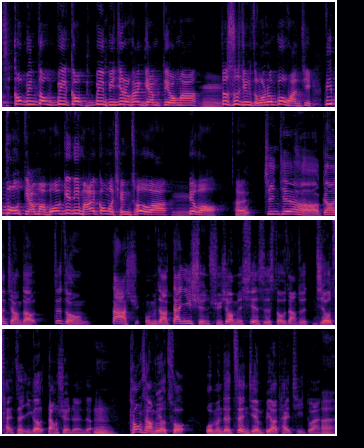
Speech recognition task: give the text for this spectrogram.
是国民党比国比民进党更严重啊！嗯这事情怎么能不反击？你无调嘛，无紧，你马上讲个清楚啊，对不？今天哈，刚刚讲到这种大选，我们讲单一选区，像我们县市首长，就只有产生一个当选人的，嗯，通常没有错。我们的政见不要太极端，嗯，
